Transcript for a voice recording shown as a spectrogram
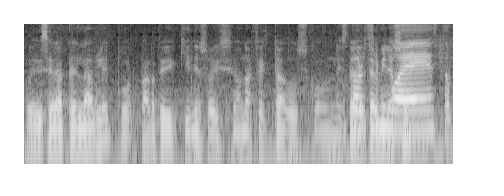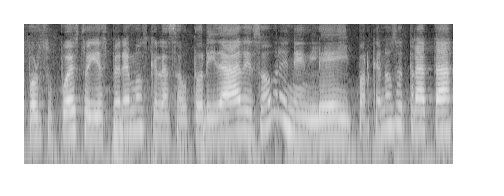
puede ser apelable por parte de quienes hoy son afectados con esta determinación? Por supuesto, por supuesto, y esperemos que las autoridades obren en ley, porque no se trata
